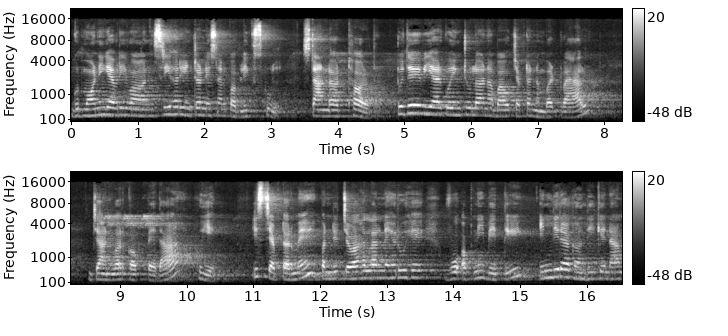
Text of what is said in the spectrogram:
Good morning everyone. Srihari International Public School, Standard 3rd. Today we are going to learn about chapter number 12, जानवर कब पैदा हुए इस चैप्टर में पंडित जवाहरलाल नेहरू है वो अपनी बेटी इंदिरा गांधी के नाम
